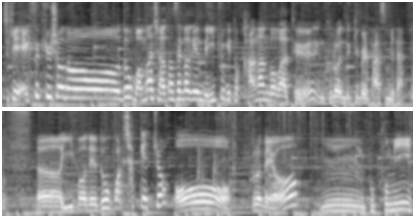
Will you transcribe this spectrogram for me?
특히 엑스큐셔너도 만만치 않다 생각했는데 이쪽이 더 강한 것 같은 그런 느낌을 받습니다. 어, 이번에도 꽉 찼겠죠? 오, 그러네요. 음, 부품이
